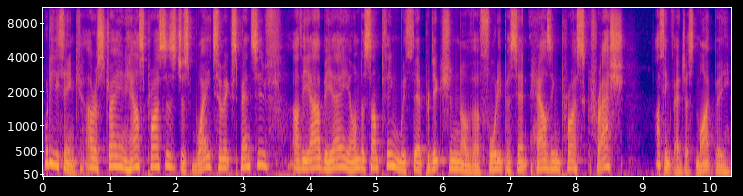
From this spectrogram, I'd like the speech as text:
What do you think? Are Australian house prices just way too expensive? Are the RBA onto something with their prediction of a 40% housing price crash? I think they just might be.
